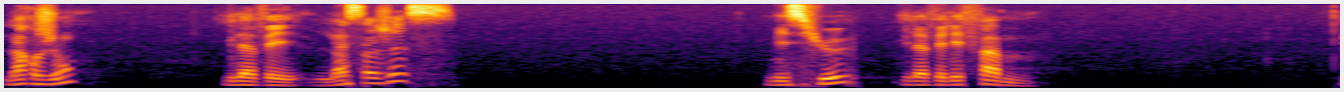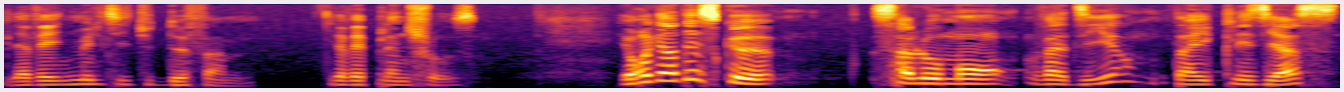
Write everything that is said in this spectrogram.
l'argent, il avait la sagesse. Messieurs, il avait les femmes. Il avait une multitude de femmes. Il avait plein de choses. Et regardez ce que Salomon va dire dans Ecclésias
